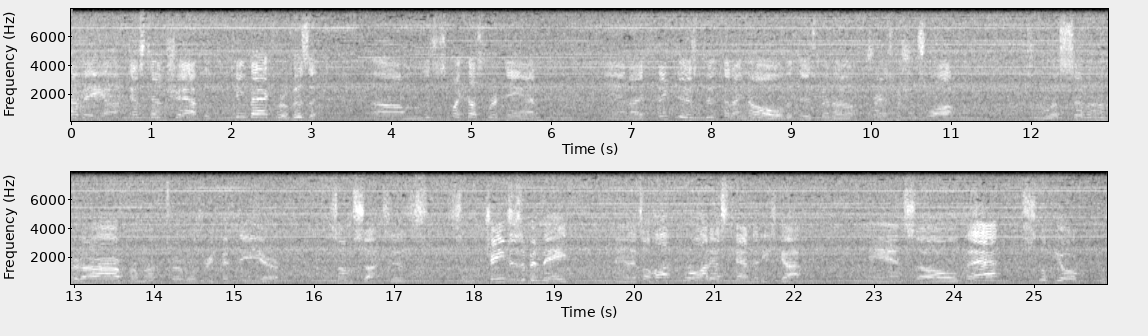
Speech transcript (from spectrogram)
have a uh, S10 shaft that came back for a visit. Um, this is my customer Dan, and I think there's been that I know that there's been a transmission swap to a 700R from a Turbo 350 or some such. It's, some changes have been made, and it's a hot rod S10 that he's got. And so that slip yoke was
